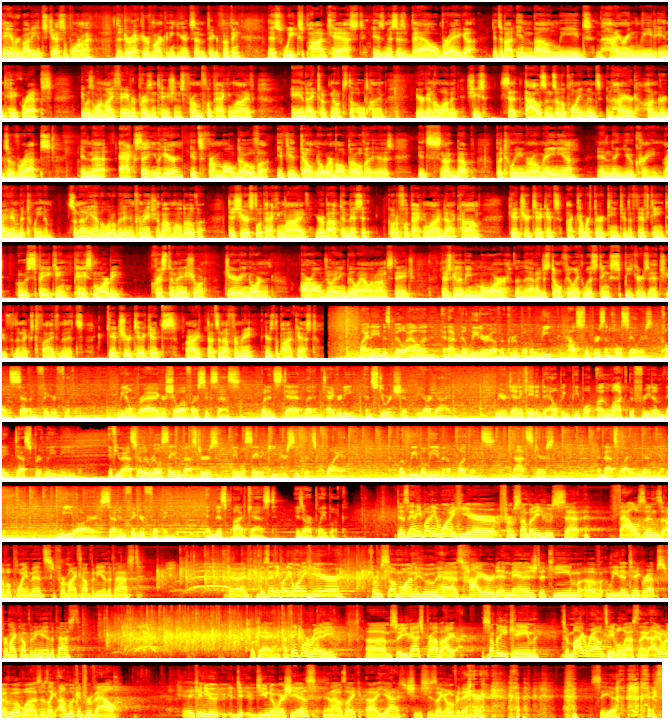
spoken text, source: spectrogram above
Hey, everybody, it's Jessa Pornock, the Director of Marketing here at Seven Figure Flipping. This week's podcast is Mrs. Val Braga. It's about inbound leads and hiring lead intake reps. It was one of my favorite presentations from Flip Hacking Live, and I took notes the whole time. You're going to love it. She's set thousands of appointments and hired hundreds of reps. And that accent you hear, it's from Moldova. If you don't know where Moldova is, it's snugged up between Romania in the Ukraine, right in between them. So now you have a little bit of information about Moldova. This year's Flip Hacking Live, you're about to miss it. Go to fliphackinglive.com, get your tickets October 13th to the 15th. Who's speaking? Pace Morby, Krista Mashore, Jerry Norton are all joining Bill Allen on stage. There's going to be more than that. I just don't feel like listing speakers at you for the next five minutes. Get your tickets. All right, that's enough for me. Here's the podcast. My name is Bill Allen, and I'm the leader of a group of elite house flippers and wholesalers called Seven Figure Flipping. We don't brag or show off our success, but instead let integrity and stewardship be our guide. We are dedicated to helping people unlock the freedom they desperately need. If you ask other real estate investors, they will say to keep your secrets quiet. But we believe in abundance, not scarcity, and that's why we are the elite. We are Seven Figure Flipping, and this podcast is our playbook. Does anybody want to hear from somebody who set thousands of appointments for my company in the past? Okay. Does anybody want to hear from someone who has hired and managed a team of lead intake reps for my company in the past? Okay, I think we're ready. Um, so you guys probably, I, somebody came to my roundtable last night. I don't know who it was. It was like, I'm looking for Val. Can you, do, do you know where she is? And I was like, uh, yeah, she, she's like over there. See ya.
